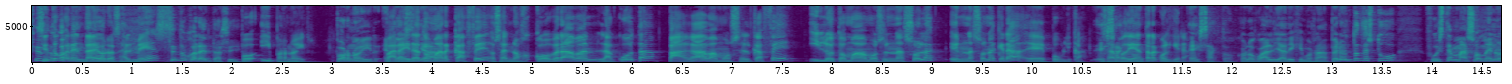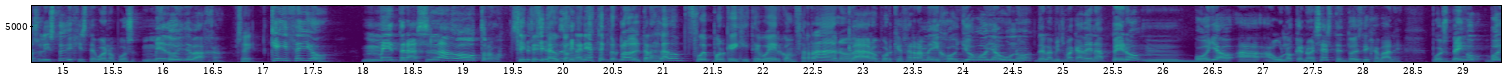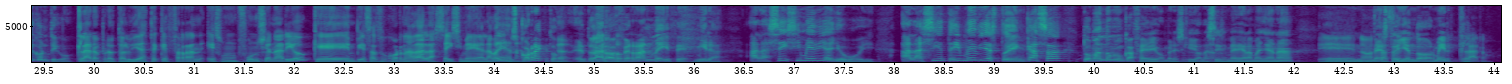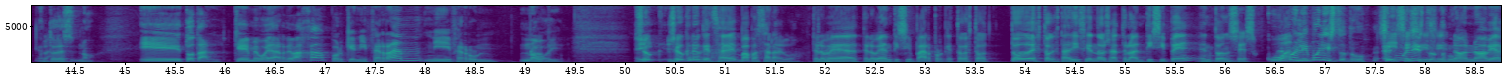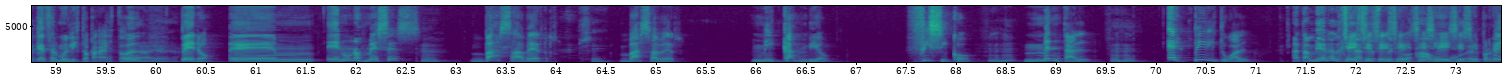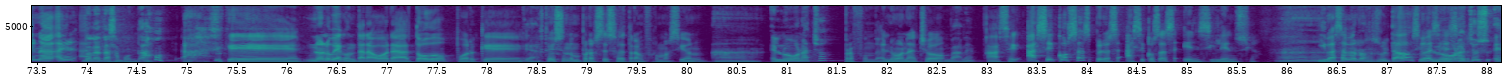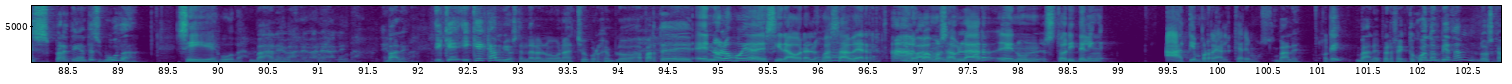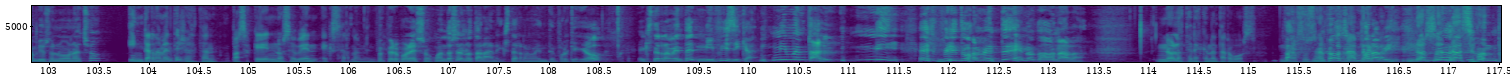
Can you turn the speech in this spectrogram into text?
140 euros al mes 140, sí. po- y por no ir. Por no ir. Para Entonces ir a ya- tomar café, o sea, nos cobraban la cuota, pagábamos el café y lo tomábamos en una, sola, en una zona que era eh, pública. O sea, podía entrar cualquiera. Exacto, con lo cual ya dijimos nada. Pero entonces tú fuiste más o menos listo y dijiste, bueno, pues me doy de baja. Sí. ¿Qué hice yo? Me traslado a otro. Sí, te, te autoengañaste, pero claro, el traslado fue porque dijiste voy a ir con Ferrano. Claro, porque Ferran me dijo, yo voy a uno de la misma cadena, pero mm, voy a, a- a uno que no es este. Entonces dije, vale, pues vengo, voy contigo. Claro, pero te olvidaste que Ferran es un funcionario que empieza su jornada a las seis y media de la mañana. Es correcto. Entonces Claro. claro, Ferran me dice, mira, a las seis y media yo voy. A las siete y media estoy en casa tomándome un café. Digo, hombre, es que yo a las seis y media de la mañana Eh, mm, no, me estás estoy en- yendo a dormir. Claro, claro. Entonces, no. Eh, total, que me voy a dar de baja porque ni Ferran ni Ferrún. No voy. Yo, yo creo que va a pasar algo. Te lo, voy a, te lo voy a anticipar porque todo esto, todo esto que estás diciendo ya te lo anticipé. Entonces, cuando. muy, muy listo tú. Sí, es muy sí, sí, listo sí. tú. No, no había que ser muy listo para esto. ¿eh? Ya, ya, ya. Pero eh, en unos meses vas a ver, Sí. vas a ver mi cambio físico, mental, espiritual. Ah, también el gimnasio sí, sí, sí, espiritual? sí, Ah, sí, sí, sí, porque hay una... hay- ¿Dónde te has apuntado? Ah, es que no lo voy a contar ahora todo porque Ya. estoy haciendo un proceso de transformación Ah, ¿el nuevo Nacho? profundo. El nuevo Nacho Vale. hace, hace cosas, pero hace cosas en silencio. Y vas a ver los resultados y vas El a nuevo decir... Nacho es, es prácticamente es Buda. Sí, es Buda. Vale, vale, vale. Vale. Buda, Vale. ¿Y qué, ¿Y qué cambios tendrá el nuevo Nacho, por ejemplo? Aparte de. Eh, no los voy a decir ahora, los vas a ver. Ah, y los vale, vamos a hablar en un storytelling a tiempo real que haremos. Vale. ¿Ok? Vale, perfecto. ¿Cuándo empiezan los cambios del nuevo Nacho? Internamente ya están. Pasa que no se ven externamente. Pero por eso, ¿cuándo se notarán externamente? Porque yo, externamente, ni física, ni mental, ni espiritualmente he notado nada. No los tenés que notar vos. No sos una No persona son para prepa- mí. No, son- No, son-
